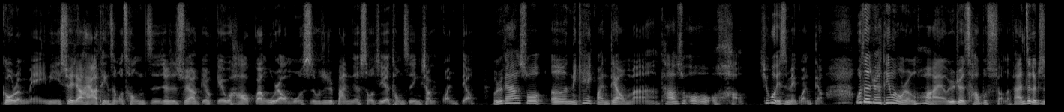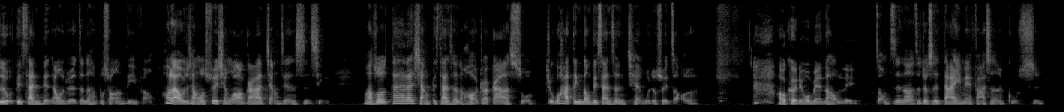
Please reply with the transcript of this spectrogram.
够了没？你睡觉还要听什么通知？就是睡觉给给我好好关勿扰模式，我就去把你的手机的通知音效给关掉。我就跟他说，呃，你可以关掉吗？他说，哦哦哦，好。结果也是没关掉，我真的觉得他听不懂人话哎，我就觉得超不爽的。反正这个就是第三点让我觉得真的很不爽的地方。后来我就想说睡前我要跟他讲这件事情，我想说大家在想第三声的话，我就要跟他说。结果他叮咚第三声前我就睡着了，好可怜，我每天都好累。总之呢，这就是大一妹发生的故事。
